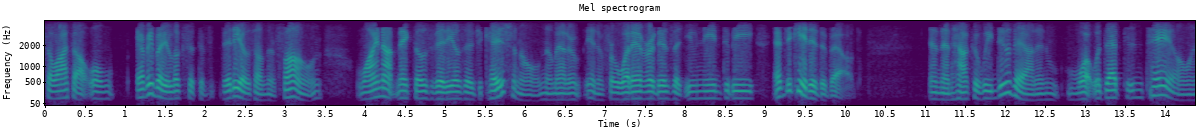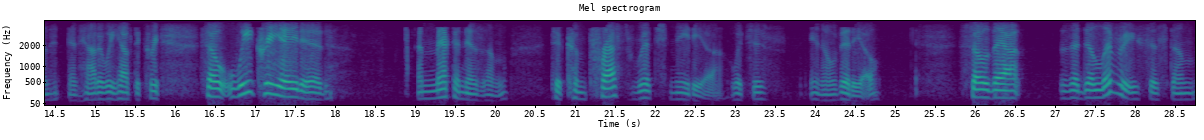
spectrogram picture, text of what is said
So I thought, well, everybody looks at the videos on their phone why not make those videos educational no matter you know for whatever it is that you need to be educated about? And then how could we do that? And what would that entail? And and how do we have to create so we created a mechanism to compress rich media which is you know video so that the delivery system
